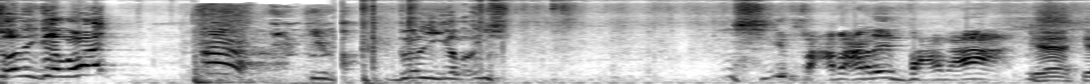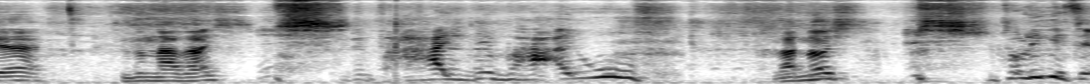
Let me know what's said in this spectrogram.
দলি গেল গেল বাবা রে বাবা কে কে? তুই তো না যাইস ভাই রে ভাই উফ জানোস চলে গেছে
